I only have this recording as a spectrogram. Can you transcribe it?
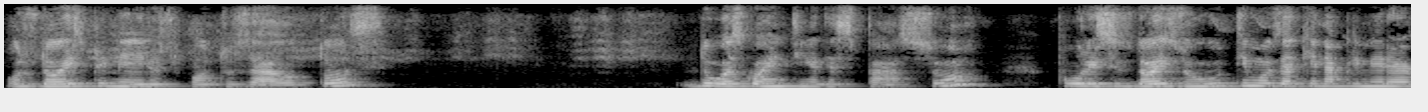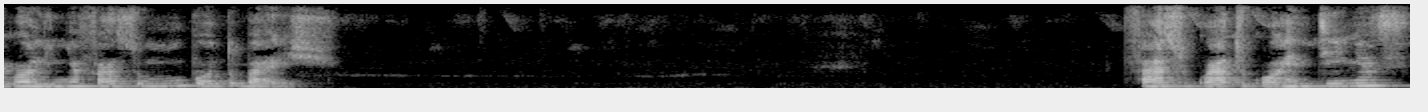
os dois primeiros pontos altos, duas correntinhas de espaço, pulo esses dois últimos, aqui na primeira argolinha faço um ponto baixo. Faço quatro correntinhas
